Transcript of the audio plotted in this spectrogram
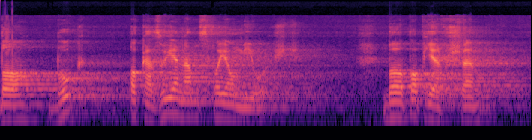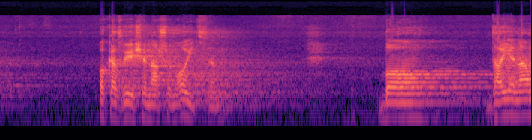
bo Bóg okazuje nam swoją miłość, bo po pierwsze okazuje się naszym Ojcem, bo daje nam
